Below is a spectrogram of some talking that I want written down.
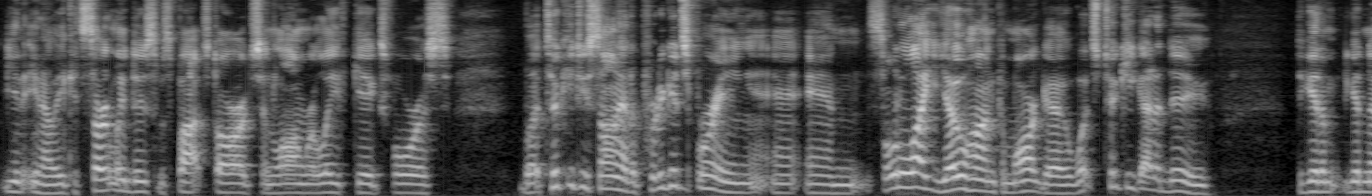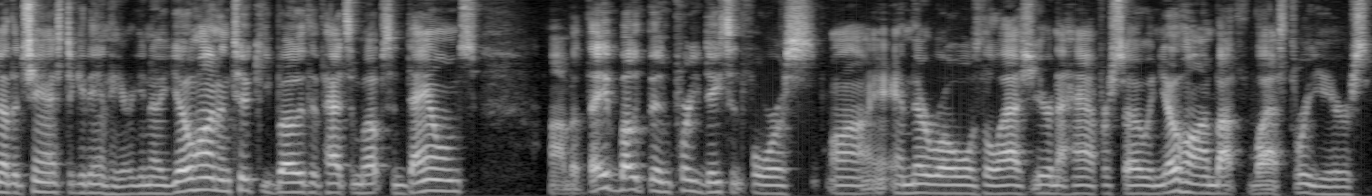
you, you, know he could certainly do some spot starts and long relief gigs for us. But Touki Toussaint had a pretty good spring, and, and sort of like Johan Camargo, what's Touki got to do to get him get another chance to get in here? You know, Johan and Touki both have had some ups and downs, uh, but they've both been pretty decent for us uh, in their roles the last year and a half or so, and Johan about the last three years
